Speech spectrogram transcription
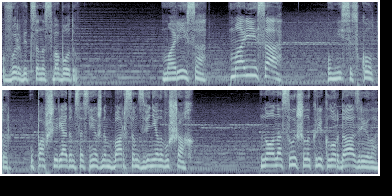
вырвется на свободу. «Мариса! Мариса!» У миссис Колтер, упавшей рядом со снежным барсом, звенело в ушах. Но она слышала крик лорда Азриэла.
